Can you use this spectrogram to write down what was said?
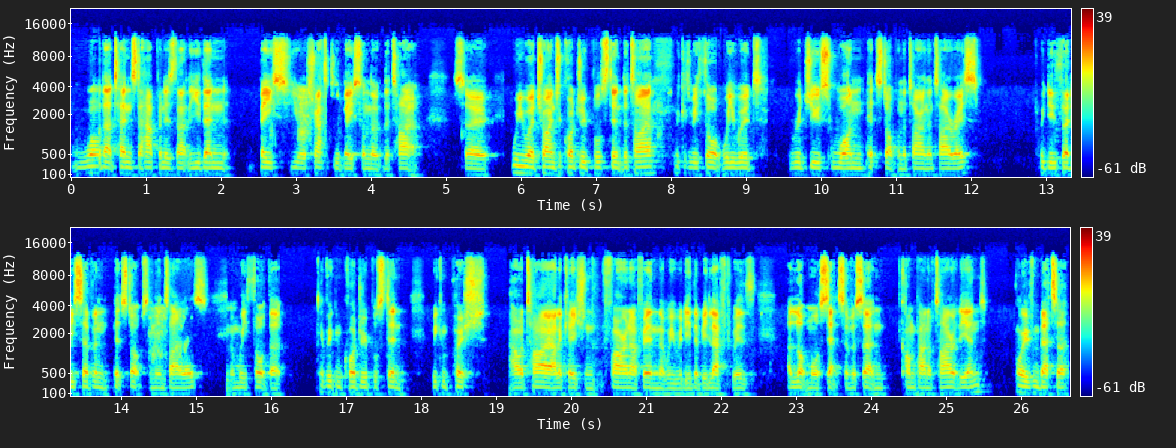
What that tends to happen is that you then base your strategy based on the, the tire. So we were trying to quadruple stint the tire because we thought we would reduce one pit stop on the tire in the entire race. We do 37 pit stops in the entire race, and we thought that if we can quadruple stint, we can push our tire allocation far enough in that we would either be left with a lot more sets of a certain compound of tire at the end, or even better,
